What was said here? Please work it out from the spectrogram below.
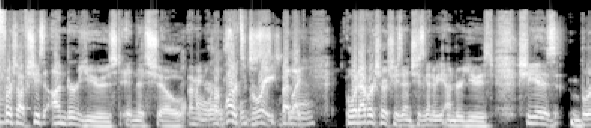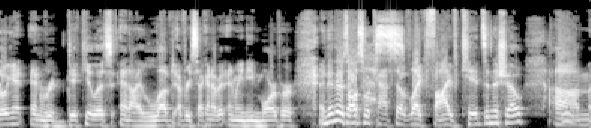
first off, she's underused in this show. I mean, her part's great, but yeah. like whatever show she's in, she's going to be underused. She is brilliant and ridiculous, and I loved every second of it. And we need more of her. And then there's also a cast of like five kids in the show. Um,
